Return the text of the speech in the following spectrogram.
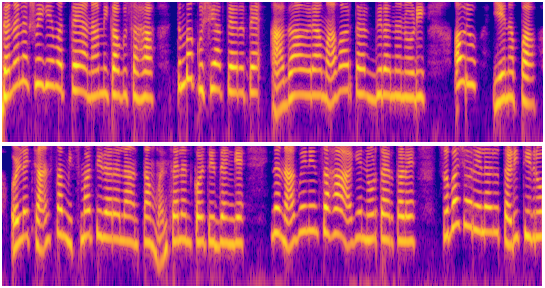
ಧನಲಕ್ಷ್ಮಿಗೆ ಮತ್ತೆ ಅನಾಮಿಕಾಗೂ ಸಹ ತುಂಬಾ ಖುಷಿ ಆಗ್ತಾ ಇರುತ್ತೆ. ಆಗ ಅವರ ಮಾವ ನೋಡಿ ಅವರು, ಏನಪ್ಪ, ಒಳ್ಳೆ ಚಾನ್ಸ್ನ ಮಿಸ್ ಮಾಡ್ತಿದಾರಲ್ಲ ಅಂತ ಮನ್ಸಲ್ಲಿ ಅನ್ಕೊಳ್ತಿದ್ದಂಗೆ ಇನ್ನ ನಾಗವೇಣಿನ್ ಸಹ ಹಾಗೆ ನೋಡ್ತಾ ಇರ್ತಾಳೆ. ಸುಭಾಷ್ ಅವರೆಲ್ಲರೂ ತಡಿತಿದ್ರು.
